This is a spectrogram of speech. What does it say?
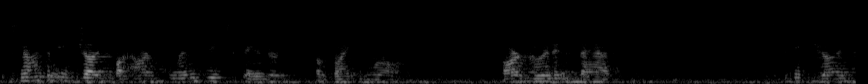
it's not to be judged by our flimsy standards of right and wrong, our good and bad. It's to be judged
